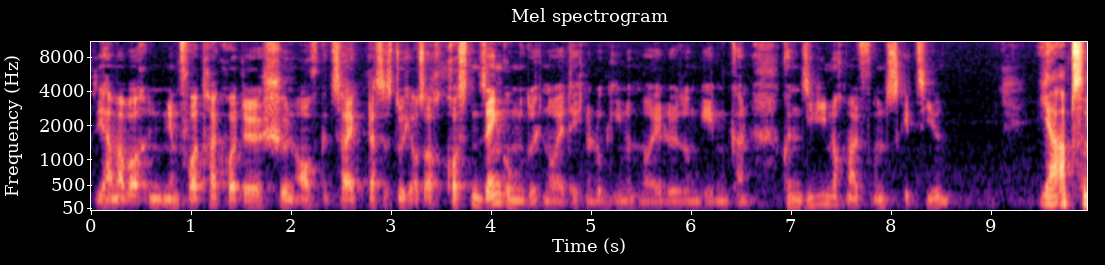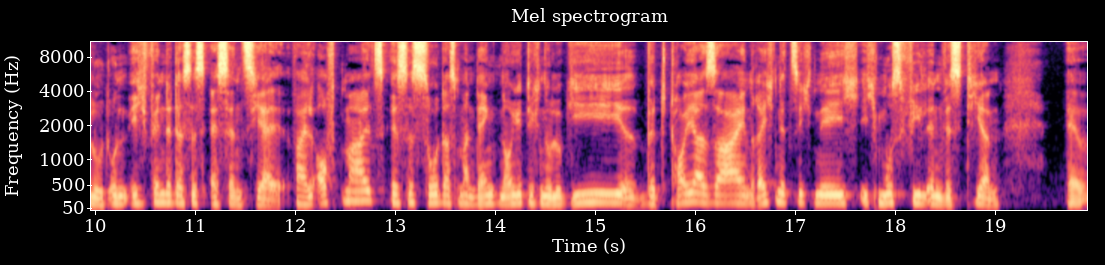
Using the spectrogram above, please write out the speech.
Sie haben aber auch in Ihrem Vortrag heute schön aufgezeigt, dass es durchaus auch Kostensenkungen durch neue Technologien und neue Lösungen geben kann. Können Sie die nochmal für uns skizzieren? Ja, absolut. Und ich finde, das ist essentiell, weil oftmals ist es so, dass man denkt, neue Technologie wird teuer sein, rechnet sich nicht, ich muss viel investieren. Äh,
